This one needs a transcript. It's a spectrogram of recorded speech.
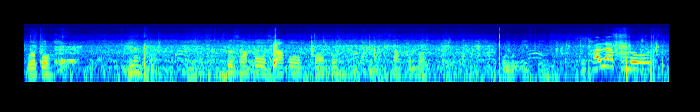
Guwapo. Ano? Ito sako, sako, pato. Sako ba? Puno ito. Hala, puno.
